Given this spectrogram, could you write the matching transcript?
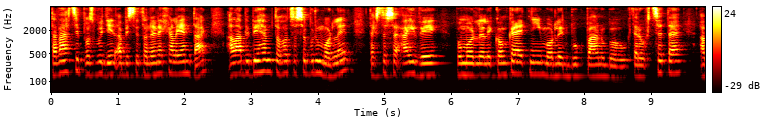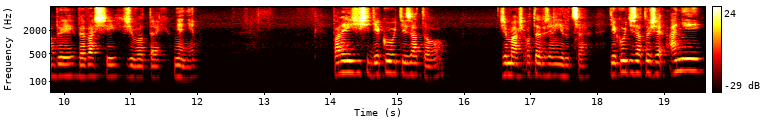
tak vás chci pozbudit, abyste to nenechali jen tak, ale aby během toho, co se budu modlit, tak jste se i vy pomodlili konkrétní modlitbu k Pánu Bohu, kterou chcete, aby ve vašich životech měnil. Pane Ježíši, děkuji ti za to, že máš otevřené ruce. Děkuji ti za to, že ani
